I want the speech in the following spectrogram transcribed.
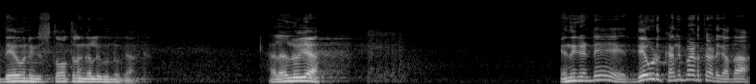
దేవునికి స్తోత్రం కలుగును కాక హలలుయా ఎందుకంటే దేవుడు కనిపెడతాడు కదా.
